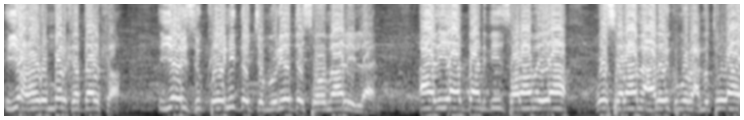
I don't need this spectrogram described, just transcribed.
iyo horumarka dalka iyo isu keenidda jamhuuriyadda somalilan aad iyo aad baan idiin salaamayaa wasalaamu calaykum waraxmatullahi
